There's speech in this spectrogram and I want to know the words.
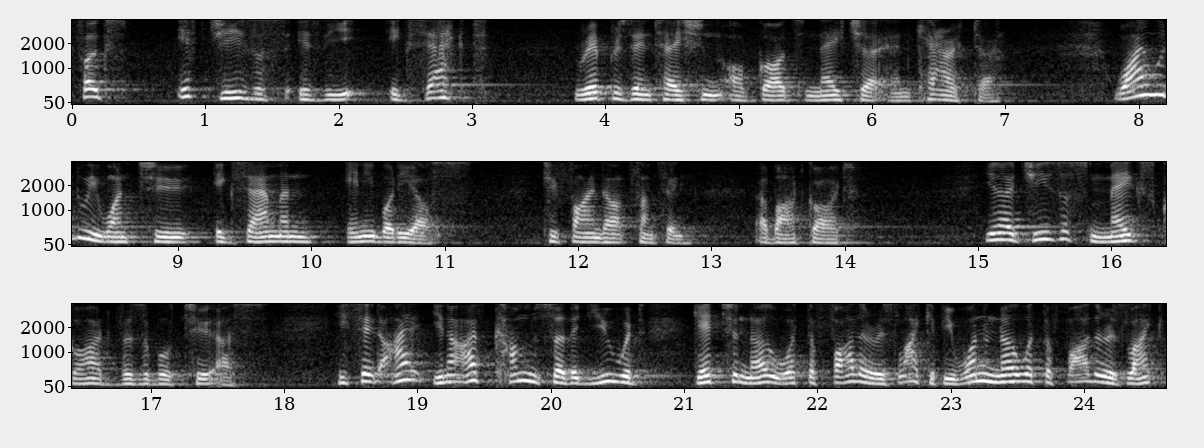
folks, if Jesus is the exact representation of God's nature and character, why would we want to examine anybody else to find out something about God? You know, Jesus makes God visible to us. He said, I, you know, I've come so that you would get to know what the Father is like. If you want to know what the Father is like,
